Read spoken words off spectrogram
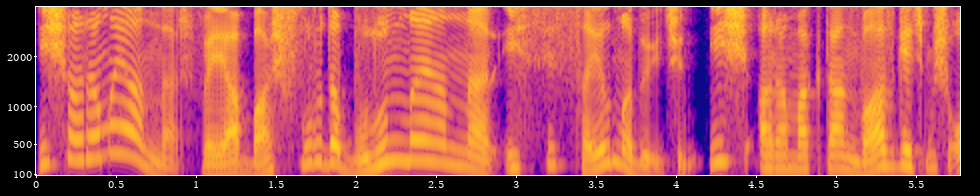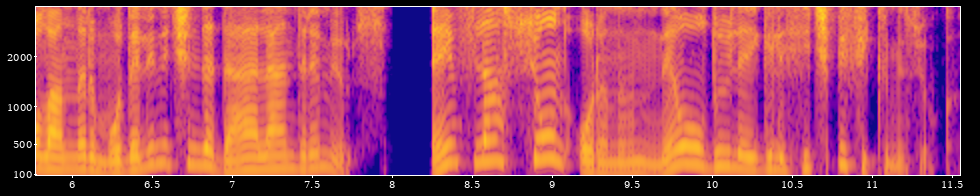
İş aramayanlar veya başvuruda bulunmayanlar işsiz sayılmadığı için iş aramaktan vazgeçmiş olanları modelin içinde değerlendiremiyoruz. Enflasyon oranının ne olduğu ile ilgili hiçbir fikrimiz yok.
